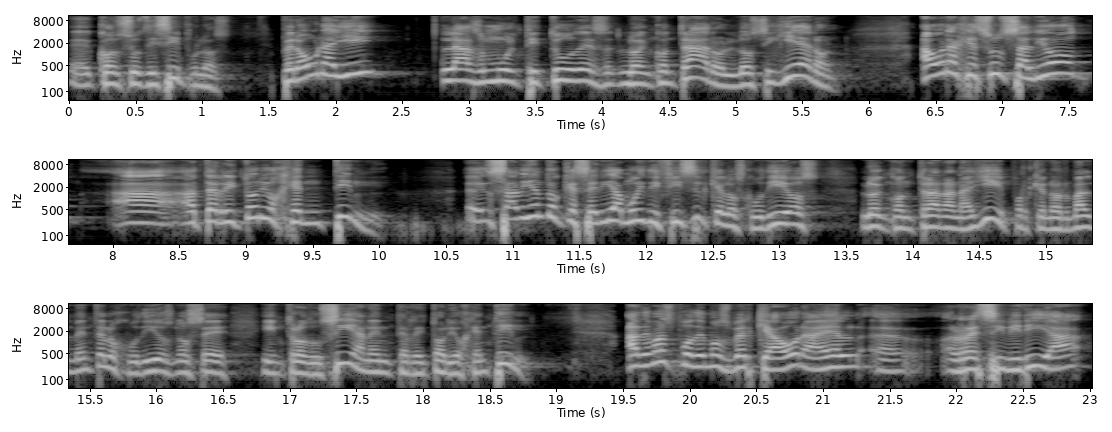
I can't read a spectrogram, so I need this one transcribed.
eh, con sus discípulos. Pero aún allí las multitudes lo encontraron, lo siguieron. Ahora Jesús salió a, territorio gentil, eh, sabiendo que sería muy difícil que los judíos lo encontraran allí, porque normalmente los judíos no se introducían en territorio gentil. Además podemos ver que ahora él eh, recibiría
